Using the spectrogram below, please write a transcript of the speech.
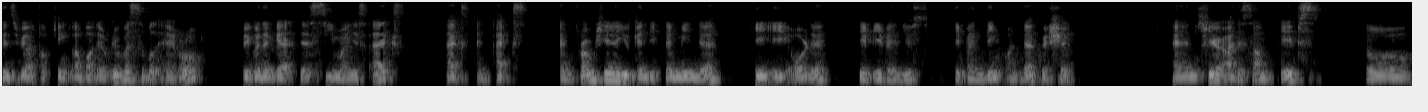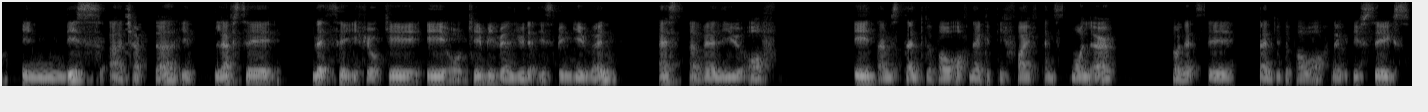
since we are talking about the reversible arrow, we're going to get the C minus X, X and X. And from here, you can determine the Ka or the Kb values depending on the question. And here are the some tips. So in this uh, chapter, it let's say let's say if your Ka or Kb value that is being given as a value of a times 10 to the power of negative 5 and smaller. So let's say 10 to the power of negative 6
